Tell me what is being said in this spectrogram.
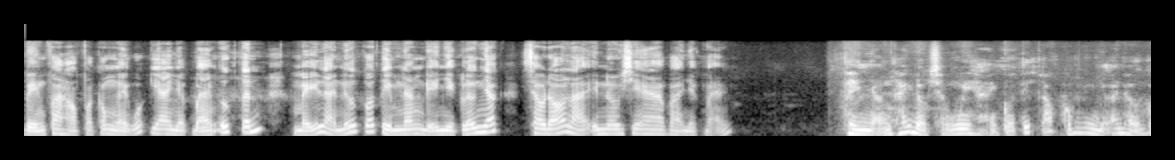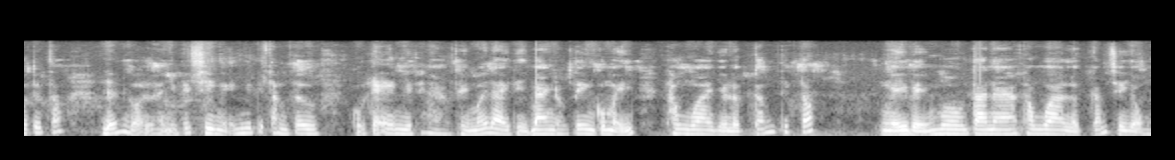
Viện Khoa học và Công nghệ Quốc gia Nhật Bản ước tính Mỹ là nước có tiềm năng địa nhiệt lớn nhất, sau đó là Indonesia và Nhật Bản. Thì nhận thấy được sự nguy hại của TikTok cũng như những ảnh hưởng của TikTok đến gọi là những cái suy nghĩ như cái tâm tư của trẻ em như thế nào thì mới đây thì ban đầu tiên của Mỹ thông qua dự luật cấm TikTok Nghị viện Montana thông qua luật cấm sử dụng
